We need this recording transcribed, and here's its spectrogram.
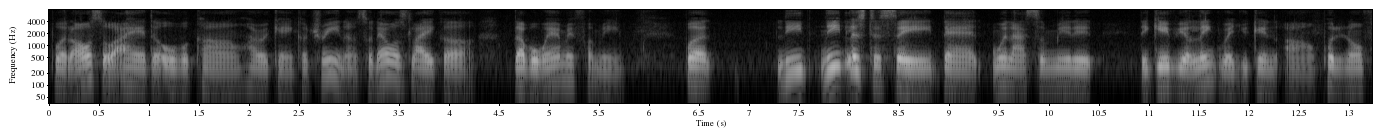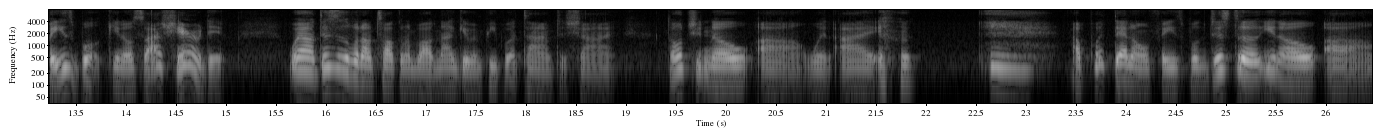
but also I had to overcome Hurricane Katrina. So that was like a double whammy for me. But need, needless to say that when I submitted, they gave you a link where you can uh, put it on Facebook, you know, so I shared it. Well, this is what I'm talking about, not giving people a time to shine. Don't you know uh, when I I put that on Facebook just to, you know, uh,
